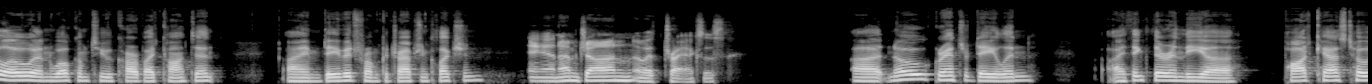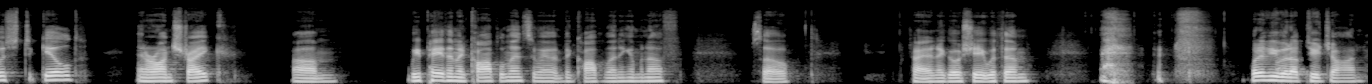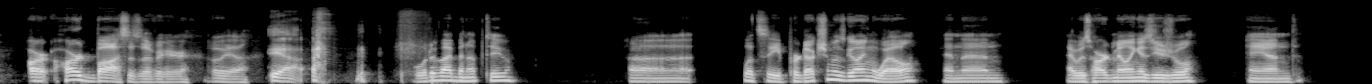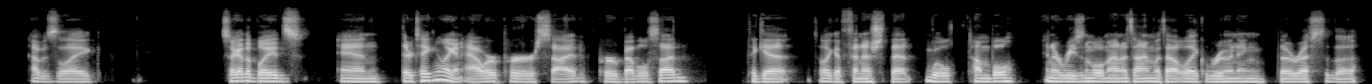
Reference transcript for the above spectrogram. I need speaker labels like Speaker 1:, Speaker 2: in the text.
Speaker 1: Hello and welcome to Carbide Content. I'm David from Contraption Collection.
Speaker 2: And I'm Jon with Triaxis.
Speaker 1: Uh, no Grant or Deylan. I think they're in the uh, podcast host guild and are on strike. Um, we pay them in compliments and we haven't been complimenting them enough. So trying to negotiate with them. what have you been up to, Jon?
Speaker 2: Hard, hard bosses over here. Oh yeah.
Speaker 1: Yeah.
Speaker 2: what have I been up to? Uh, let's see. Production was going well, and then I was hard milling as usual, and I was like, so I got the blades, and they're taking like an hour per side per bevel side to get to like a finish that will tumble in a reasonable amount of time without like ruining the rest of the,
